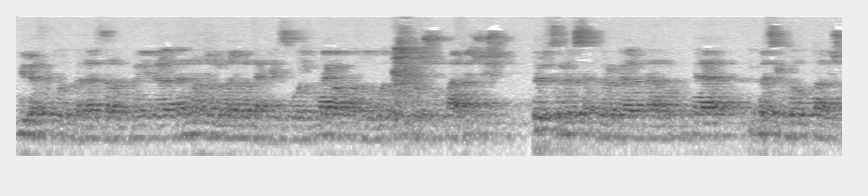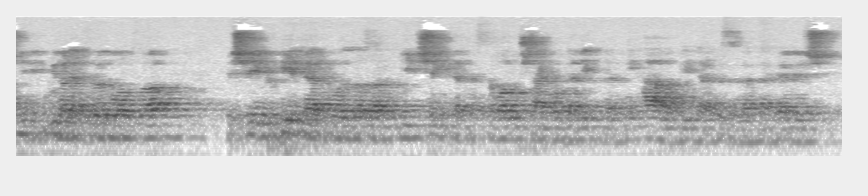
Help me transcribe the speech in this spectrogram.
mire futott bele ezzel a könyvvel, de nagyon-nagyon nehéz volt, megakadó volt az utolsó fázis, és többször összetörgeltem, de igazítottam, és mindig újra lett fölmondva, és végül Péter volt az, aki segített ezt a valóságba beléptetni, hála Péter köszönetnek és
